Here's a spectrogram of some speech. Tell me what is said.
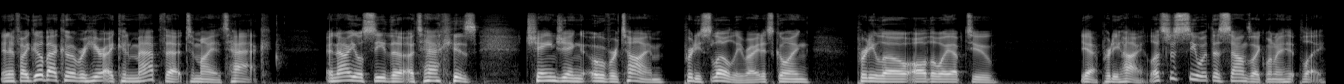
And if I go back over here, I can map that to my attack. And now you'll see the attack is changing over time pretty slowly, right? It's going pretty low all the way up to yeah, pretty high. Let's just see what this sounds like when I hit play.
